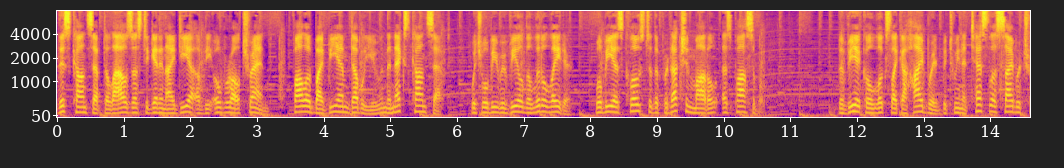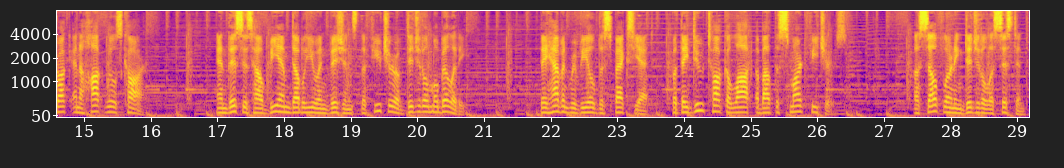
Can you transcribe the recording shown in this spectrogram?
This concept allows us to get an idea of the overall trend, followed by BMW in the next concept, which will be revealed a little later, will be as close to the production model as possible. The vehicle looks like a hybrid between a Tesla Cybertruck and a Hot Wheels car. And this is how BMW envisions the future of digital mobility. They haven't revealed the specs yet, but they do talk a lot about the smart features. A self-learning digital assistant,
